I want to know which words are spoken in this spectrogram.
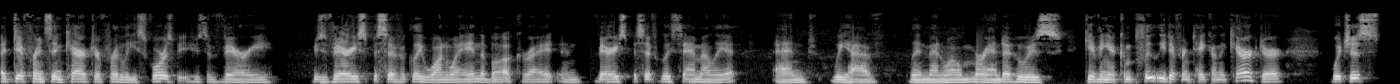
a difference in character for Lee Scoresby, who's a very, who's very specifically one way in the book, right? And very specifically Sam Elliott. And we have Lin-Manuel Miranda, who is giving a completely different take on the character, which is,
